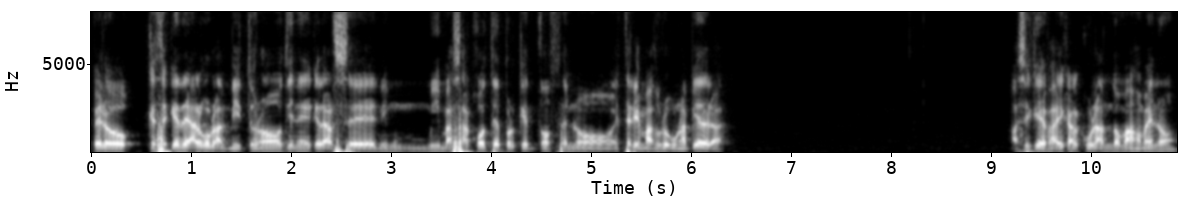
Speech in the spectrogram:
pero que se quede algo blandito. No tiene que quedarse ningún muy masacote porque entonces no estaría más duro que una piedra. Así que vais calculando más o menos.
